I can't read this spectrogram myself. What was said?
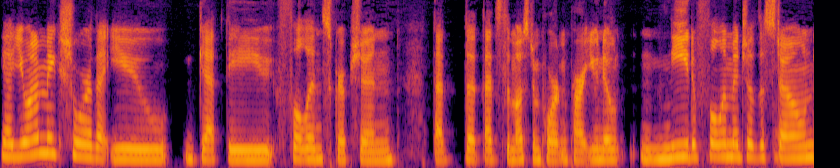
Yeah, you want to make sure that you get the full inscription. That, that that's the most important part. You don't need a full image of the stone.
